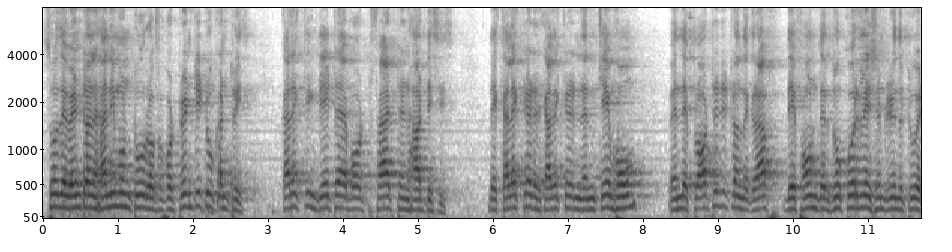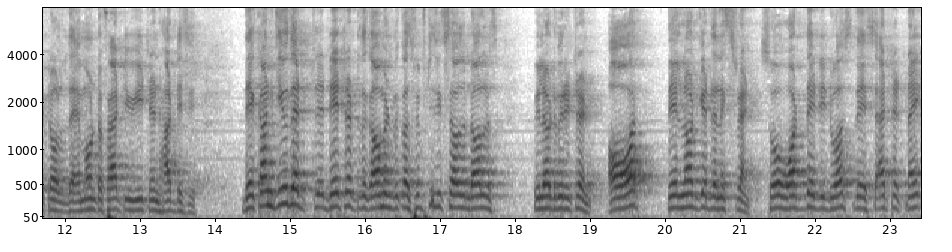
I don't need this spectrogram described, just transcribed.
So they went on a honeymoon tour of about 22 countries, collecting data about fat and heart disease. They collected and collected and then came home. When they plotted it on the graph, they found there is no correlation between the two at all, the amount of fat you eat and heart disease. They can't give that data to the government because $56,000 will have to be returned or they'll not get the next grant. So what they did was they sat at night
